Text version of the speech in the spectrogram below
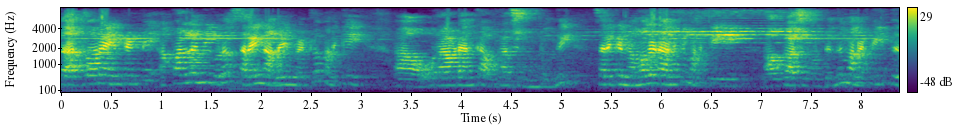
తద్వారా ఏంటంటే ఆ పళ్ళన్నీ కూడా సరైన అలైన్మెంట్లో మనకి రావడానికి అవకాశం ఉంటుంది. సరిగ్గా నమలడానికి మనకి అవకాశం ఉంటుంది. మన టీత్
